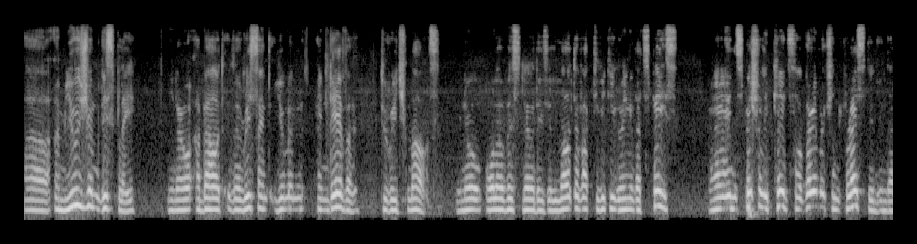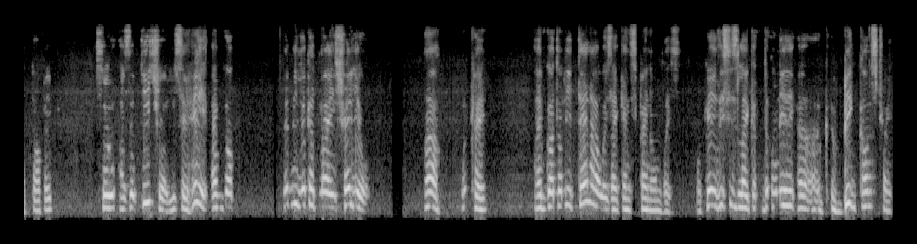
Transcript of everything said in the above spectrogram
uh, a museum display, you know, about the recent human endeavor to reach Mars. You know, all of us know there's a lot of activity going in that space, and especially kids are very much interested in that topic. So as a teacher, you say, hey, I've got, let me look at my schedule. Ah, okay. I've got only 10 hours I can spend on this. Okay, this is like the only uh, big constraint,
